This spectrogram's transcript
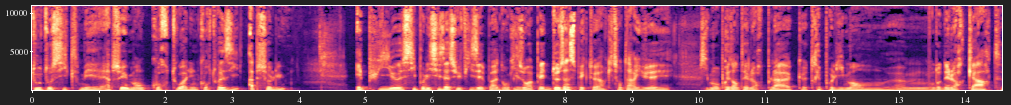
tout aussi, mais absolument courtois, d'une courtoisie absolue. Et puis, euh, si policiers, ça suffisait pas, donc ils ont appelé deux inspecteurs qui sont arrivés, qui m'ont présenté leurs plaques euh, très poliment, euh, m'ont donné leurs cartes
